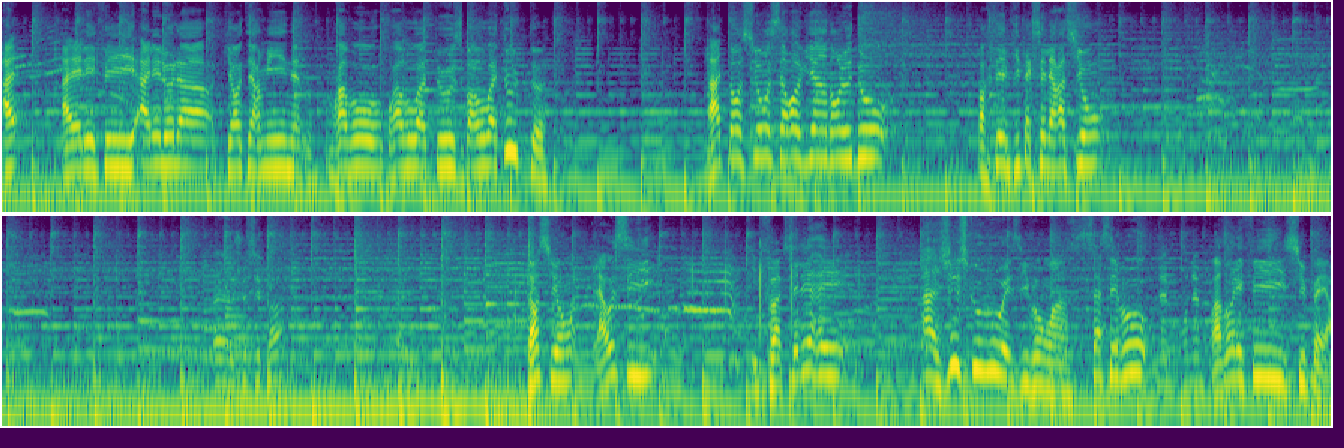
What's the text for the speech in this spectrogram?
Ah, Allez les filles, allez Lola qui en termine. Bravo, bravo à tous, bravo à toutes. Attention, ça revient dans le dos. Partez une petite accélération. Euh, je sais pas. Attention, là aussi, il faut accélérer. Ah, jusqu'au bout, elles y vont. hein. Ça, c'est beau. On aime, on aime. Bravo les filles, super.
